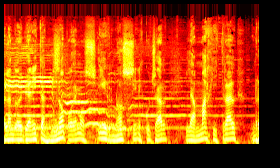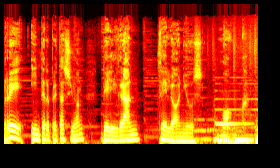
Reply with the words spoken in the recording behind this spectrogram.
Hablando de pianistas, no podemos irnos sin escuchar la magistral reinterpretación del gran Thelonious Monk.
